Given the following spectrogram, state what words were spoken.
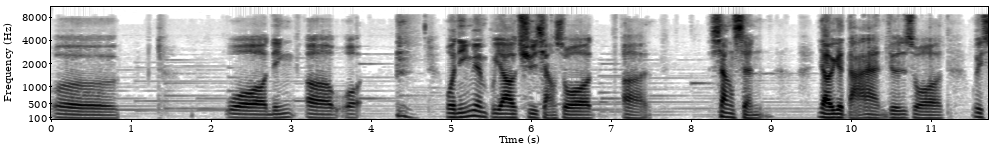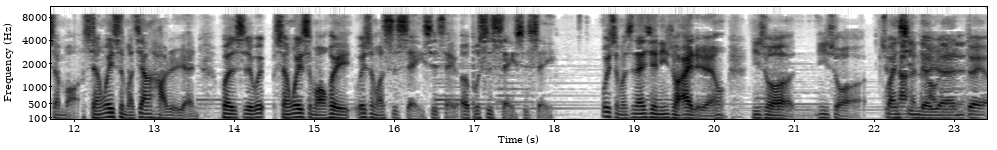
呃，我宁呃我 我宁愿不要去想说呃，向神要一个答案，就是说为什么神为什么这样好的人，或者是为神为什么会为什么是谁是谁，而不是谁是谁？为什么是那些你所爱的人，你所你所关心的人？对，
